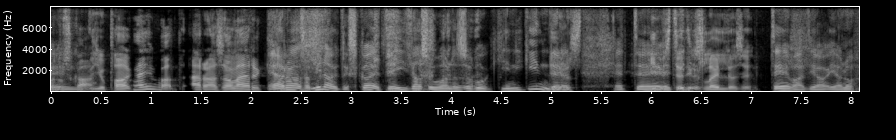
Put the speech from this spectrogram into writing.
kodus ka. juba käivad, ära sa märgi. ära sa, mina ütleks ka, et ei tasu olla sugugi nii kindel, et, et. inimesed teevad igasugu lollusi. teevad ja, ja noh,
